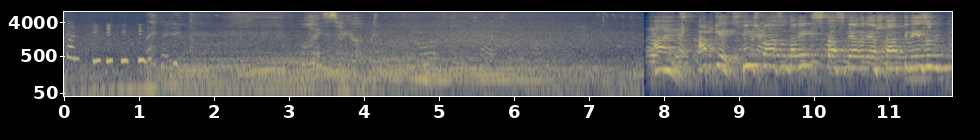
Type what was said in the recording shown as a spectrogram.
oh, it's so cold. Eins, ab geht's. Viel Spaß unterwegs. Das wäre der Start gewesen.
